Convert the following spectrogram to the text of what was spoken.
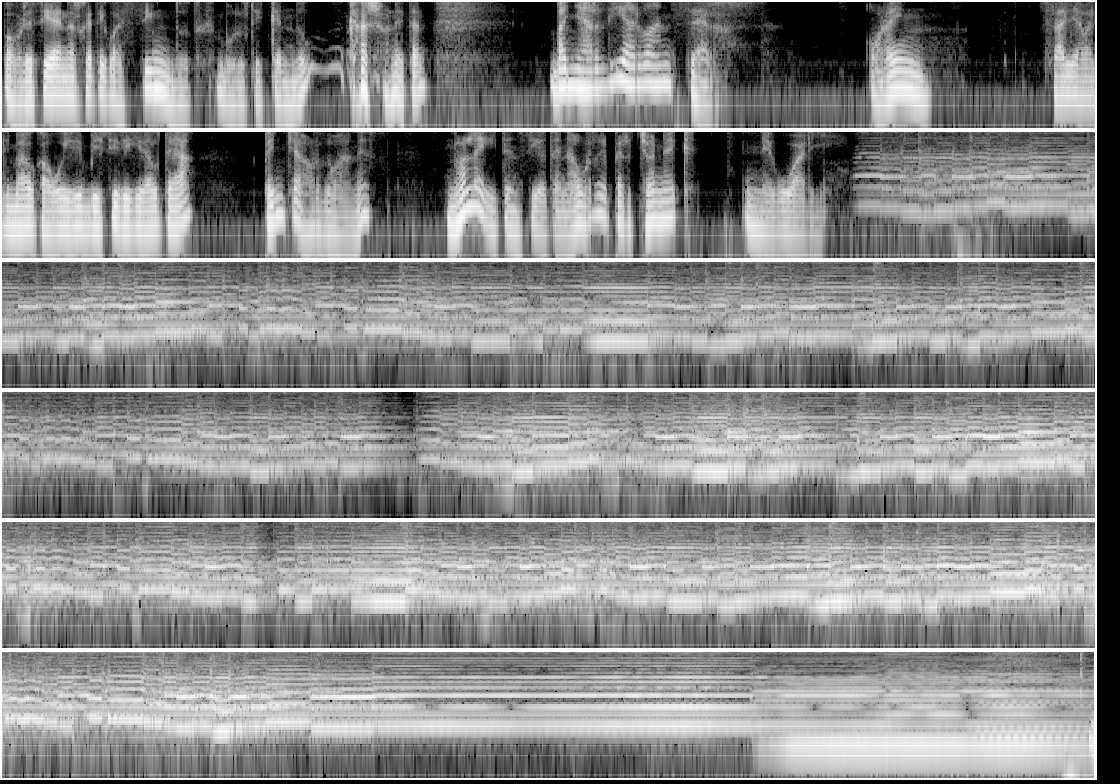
pobrezia energetikoa ezin dut burutik kendu, kaso honetan. Baina ardiaroan zer? Orain zaila baldin badaukagu bizirik irautea, pentsa orduan, ez? Nola egiten zioten aurre pertsonek neguari?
